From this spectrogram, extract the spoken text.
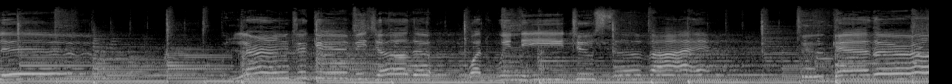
live. We learn to give each other what we need to survive together.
